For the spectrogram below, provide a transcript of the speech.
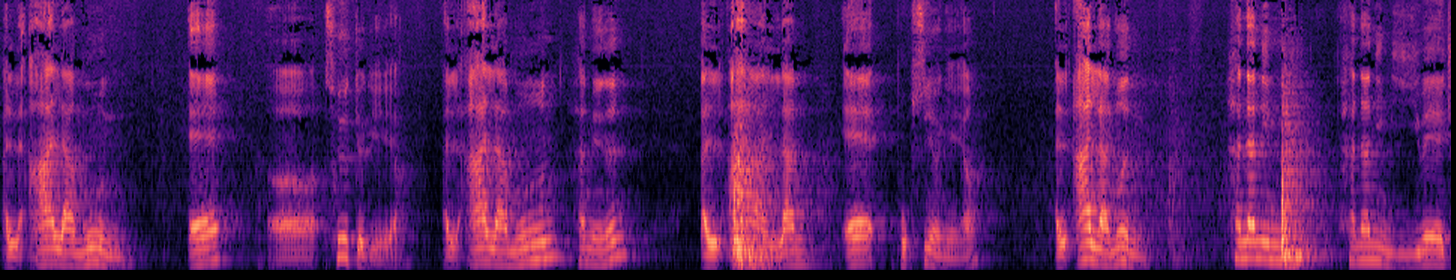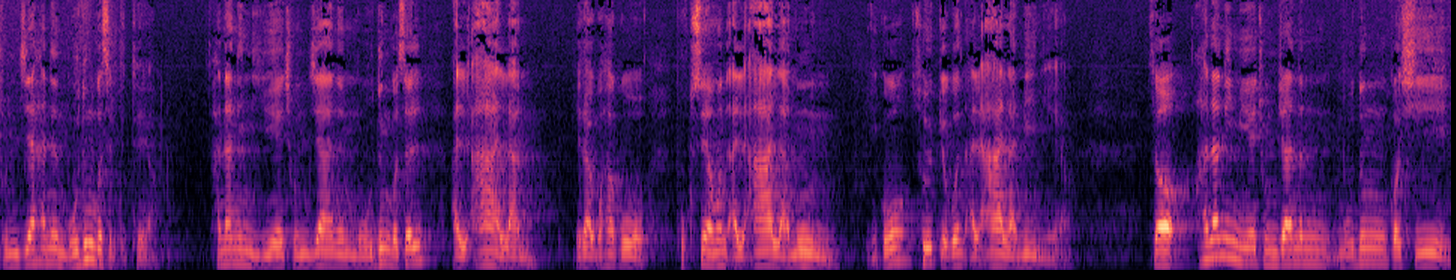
알-알라문의 어, 소유격이에요. 알-알라문 하면은 알-알람의 복수형이에요. 알-알람은 하나님 하나님 이외에 존재하는 모든 것을 뜻해요. 하나님 이외에 존재하는 모든 것을 알아람이라고 하고 복수형은 알아라문이고 소유격은 알아라민이에요. 그래서 하나님 위에 존재하는 모든 것이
